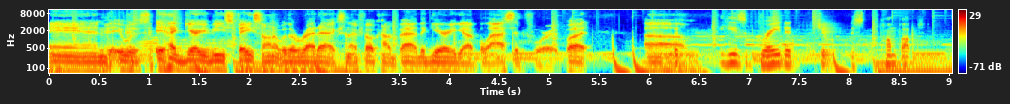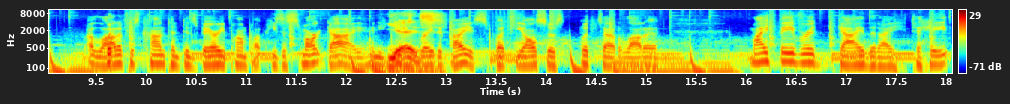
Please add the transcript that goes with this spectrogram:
and it was it had Gary Vee's face on it with a red X, and I felt kind of bad that Gary got blasted for it. But um, he's great at just pump up. A lot of his content is very pump up. He's a smart guy and he gives Yes. great advice, but he also puts out a lot of. My favorite guy that I to hate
